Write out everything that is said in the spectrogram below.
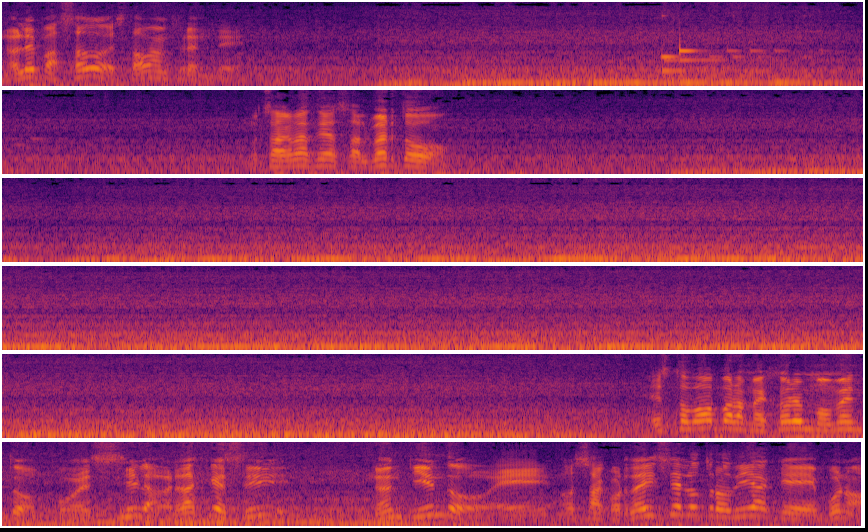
No le he pasado, estaba enfrente. Muchas gracias, Alberto. esto va para mejor el momento. Pues sí, la verdad es que sí. No entiendo. Eh, ¿Os acordáis el otro día que, bueno,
